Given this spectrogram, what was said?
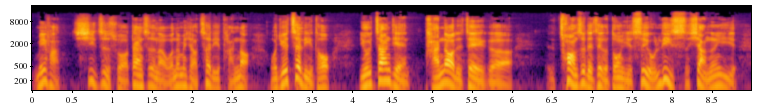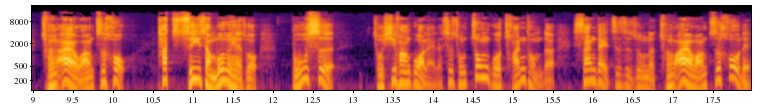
没法细致说，但是呢，我那么想彻底谈到，我觉得这里头。由张謇谈到的这个创制的这个东西是有历史象征意义。纯二王之后，它实际上某种意义上说不是从西方过来的，是从中国传统的三代之治中的纯二王之后的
